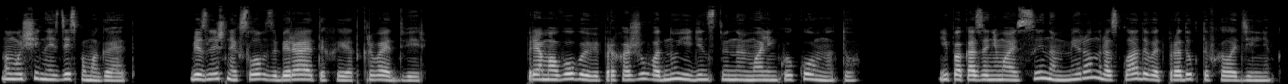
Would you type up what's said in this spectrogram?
Но мужчина и здесь помогает. Без лишних слов забирает их и открывает дверь. Прямо в обуви прохожу в одну единственную маленькую комнату, и пока занимаюсь сыном, Мирон раскладывает продукты в холодильник.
